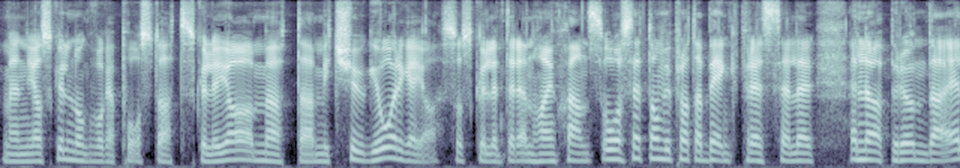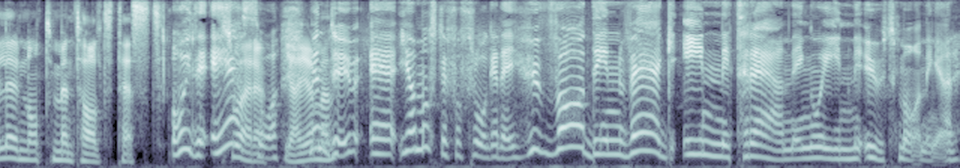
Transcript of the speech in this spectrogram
Men jag skulle nog våga påstå att skulle jag möta mitt 20-åriga jag, så skulle inte den ha en chans. Oavsett om vi pratar bänkpress eller en löprunda eller något mentalt test. Oj, det är Så så? är det. Jajamän. Men du, eh, jag måste få fråga dig, hur var din väg in i träning och in i utmaningar?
